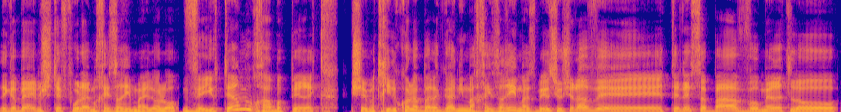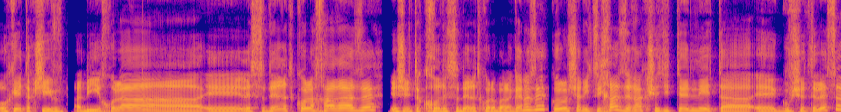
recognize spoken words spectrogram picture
לגבי האם לשתף פעולה עם החייזרים האלה או לא. ויותר מאוחר בפרק כשמתחיל כל הבלגן עם החייזרים אז באיזשהו שלב אה, טלסה באה ואומרת לו אוקיי תקשיב אני יכולה אה, לסדר את כל החרא הזה? יש לי את הכוחות לסדר את כל הבלגן הזה? כל מה שאני צריכה זה רק שתיתן לי את הגוף של טלסה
